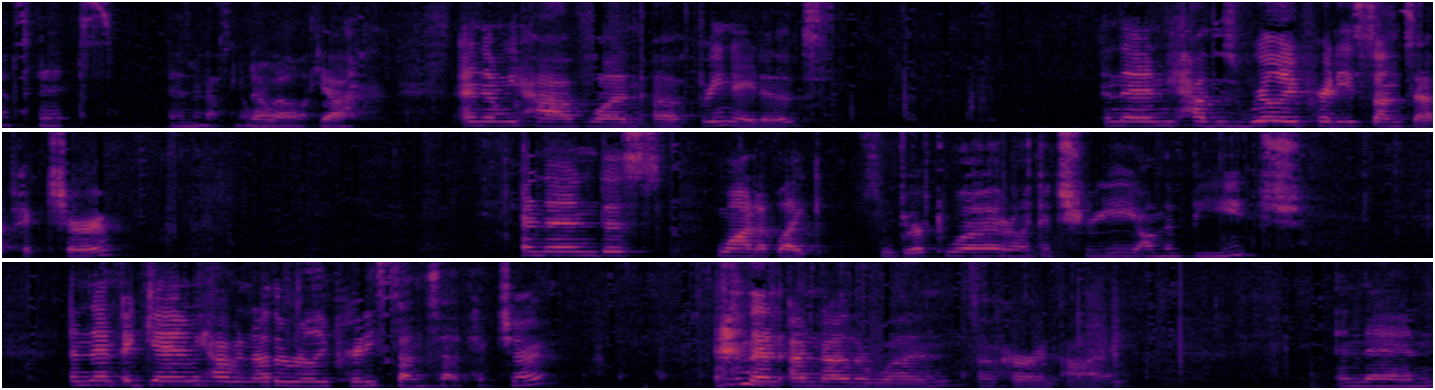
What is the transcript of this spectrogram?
That's Fitz. And, And that's Noel. Noel. yeah. And then we have one of three natives. And then we have this really pretty sunset picture. And then this one of like some driftwood or like a tree on the beach. And then again, we have another really pretty sunset picture. And then another one of her and I. And then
